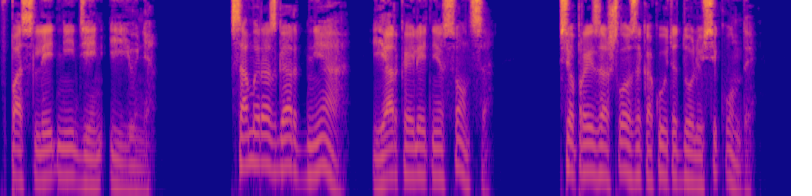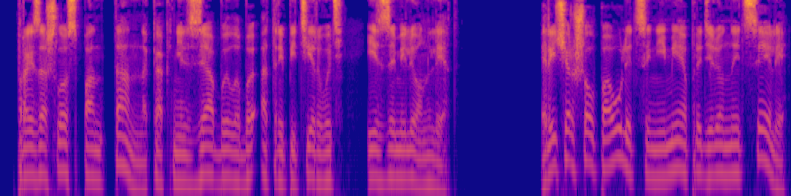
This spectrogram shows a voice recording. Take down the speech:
в последний день июня. Самый разгар дня, яркое летнее солнце. Все произошло за какую-то долю секунды. Произошло спонтанно, как нельзя было бы отрепетировать из-за миллион лет. Ричард шел по улице, не имея определенной цели,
